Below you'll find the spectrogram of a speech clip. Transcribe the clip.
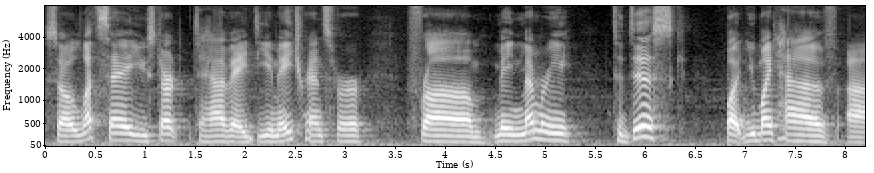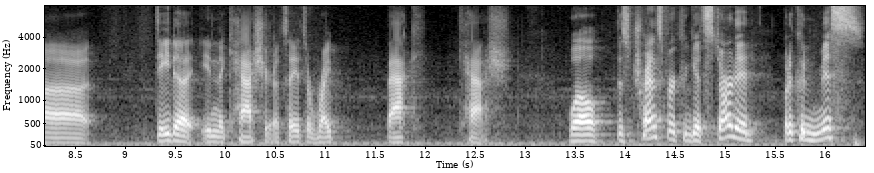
So let's say you start to have a DMA transfer from main memory to disk, but you might have uh, data in the cache here. Let's say it's a write back cache. Well, this transfer could get started, but it could miss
